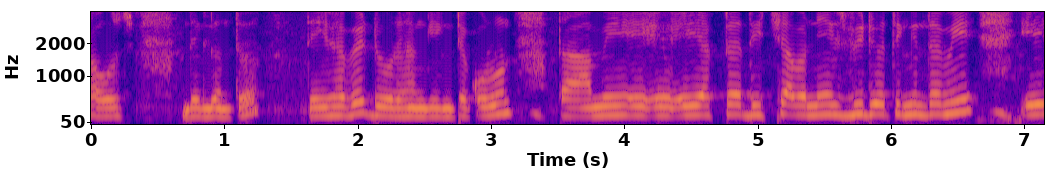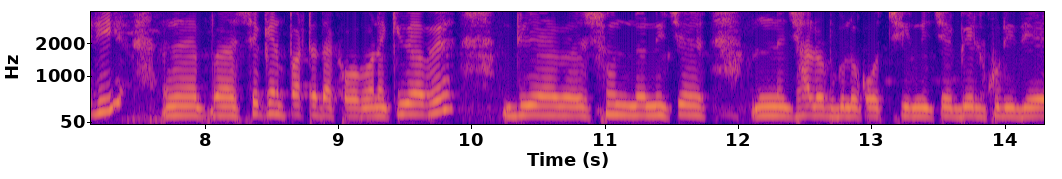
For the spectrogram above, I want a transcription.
সহজ, দেখলেন তো। তো এইভাবে ডোর হ্যাঙ্গিংটা করুন। তা আমি এই একটা দিচ্ছি, আবার নেক্সট ভিডিওতে কিন্তু আমি এরই সেকেন্ড পার্টটা দেখাবো। মানে কীভাবে সুন্দর নিচের ঝালটগুলো করছি, নিচের বেলকুড়ি দিয়ে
